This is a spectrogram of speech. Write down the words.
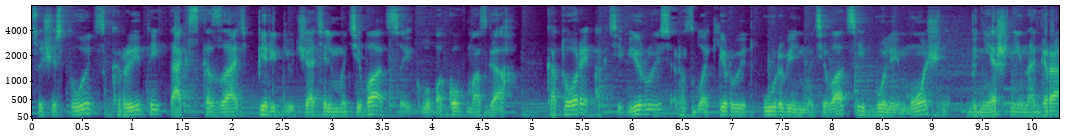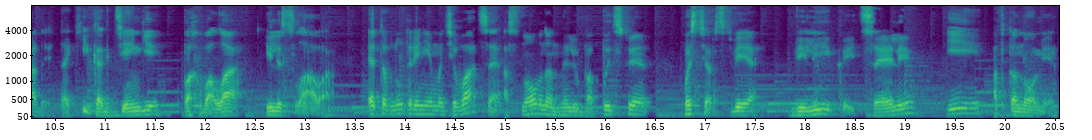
существует скрытый, так сказать, переключатель мотивации глубоко в мозгах, который, активируясь, разблокирует уровень мотивации более мощных внешние награды, такие как деньги, похвала или слава. Эта внутренняя мотивация основана на любопытстве, мастерстве, великой цели и автономии,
